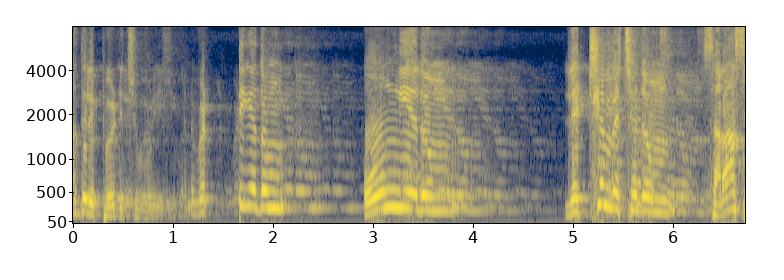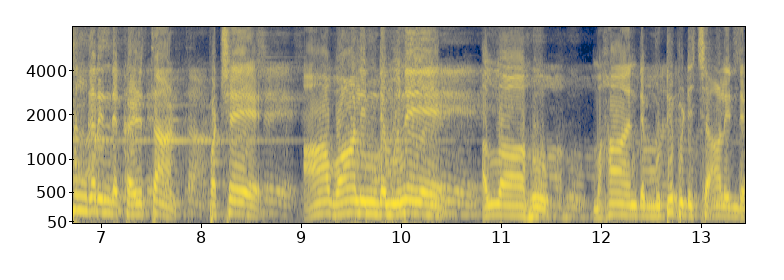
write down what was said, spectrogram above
അതിൽ പേടിച്ചുപോയി വെട്ടിയതും ഓങ്ങിയതും ലക്ഷ്യം വെച്ചതും സറാസങ്കറിന്റെ കഴുത്താണ്. പക്ഷേ ആ വാളിന്റെ മുനയെ അള്ളാഹു മഹാന്റെ മുടി പിടിച്ച ആളിന്റെ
